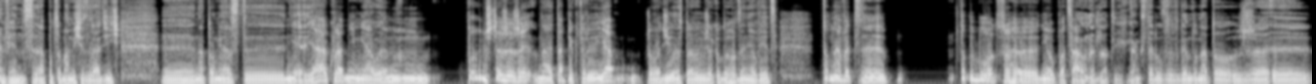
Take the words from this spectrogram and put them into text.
Więc, a po co mamy się zdradzić? Yy, natomiast yy, nie, ja akurat nie miałem. Mm, Powiem szczerze, że na etapie, który ja prowadziłem sprawę już jako dochodzeniowiec, to nawet y, to by było trochę nieopłacalne dla tych gangsterów ze względu na to, że y,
